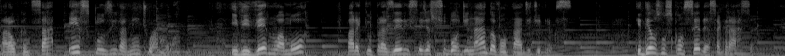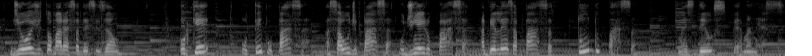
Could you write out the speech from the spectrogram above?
para alcançar exclusivamente o amor e viver no amor para que o prazer seja subordinado à vontade de Deus. Que Deus nos conceda essa graça de hoje tomar essa decisão, porque o tempo passa, a saúde passa, o dinheiro passa, a beleza passa, tudo passa, mas Deus permanece.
